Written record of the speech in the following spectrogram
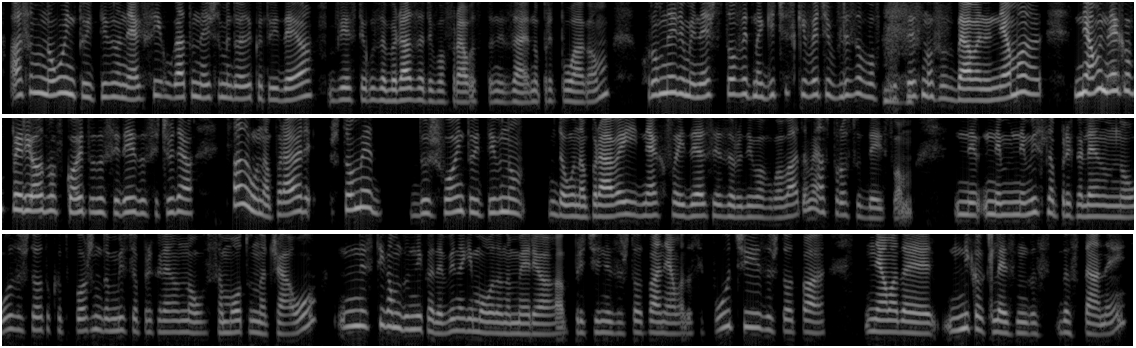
Аз съм много интуитивна някакси и когато нещо ми дойде като идея, вие сте го забелязали в работата ни заедно, предполагам, хрумна или ми нещо, то веднагически вече влиза в процес на създаване. Няма, няма някакъв период, в който да седя и да се чудя това да го направя. Що ми е дошло интуитивно да го направя и някаква идея се е зародила в главата ми, аз просто действам. Не, не, не мисля прекалено много, защото като почна да мисля прекалено много в самото начало, не стигам до никъде. Винаги мога да намеря причини защо това няма да се получи, защо това няма да е никак лесно да, да стане.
